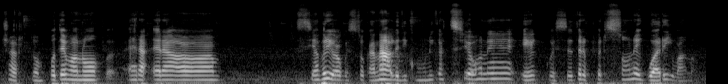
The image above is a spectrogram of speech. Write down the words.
certo, potevano, era, era- si apriva questo canale di comunicazione e queste tre persone guarivano,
